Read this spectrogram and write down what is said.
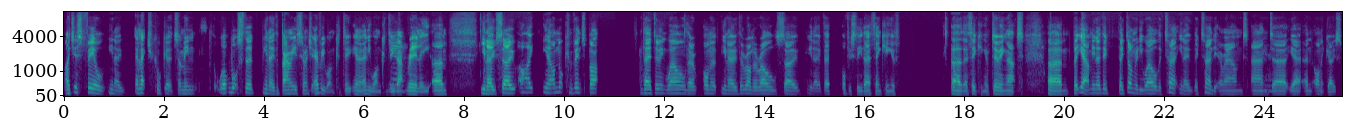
I just feel you know electrical goods. I mean, what, what's the you know the barriers to entry? Everyone could do you know anyone can do Yeah. that really. Um, you know, so I you know I'm not convinced, but they're doing well. They're on a you know they're on a roll. So you know they're obviously they're thinking of uh, they're thinking of doing that. Um, but yeah, I mean they've they've done really well. They've turned you know they turned it around and Yeah. uh, yeah and on it goes.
